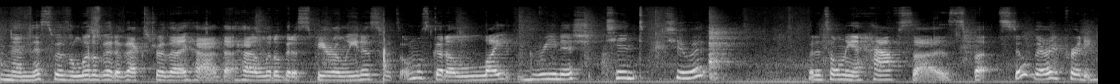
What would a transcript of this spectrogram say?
And then this was a little bit of extra that I had that had a little bit of spirulina, so it's almost got a light greenish tint to it. But it's only a half size, but still very pretty.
